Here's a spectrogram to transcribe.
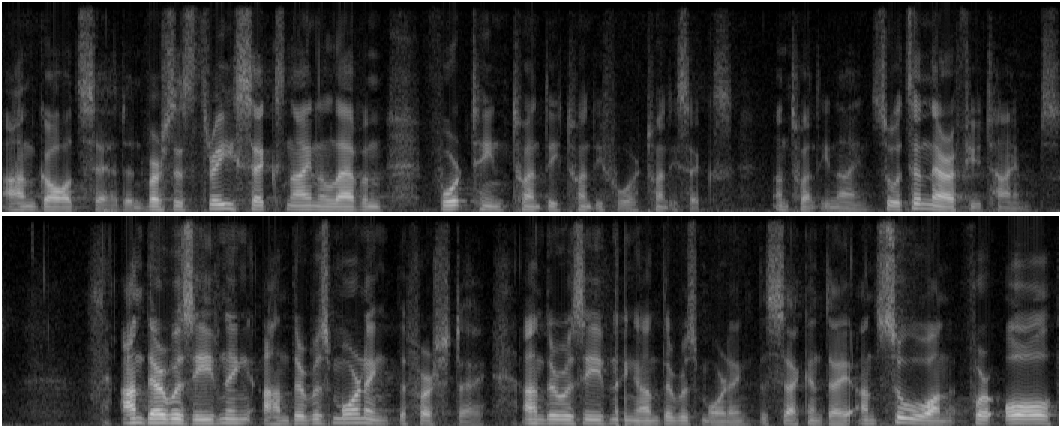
and God said. In verses 3, 6, 9, 11, 14, 20, 24, 26, and 29. So it's in there a few times. And there was evening and there was morning the first day. And there was evening and there was morning the second day. And so on for all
